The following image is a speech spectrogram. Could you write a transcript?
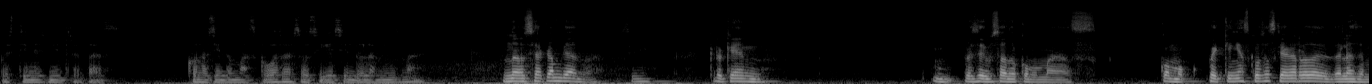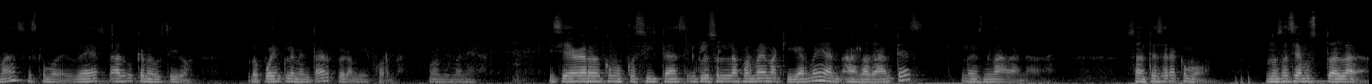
cuestiones mientras vas conociendo más cosas o sigue siendo la misma. No, se ha cambiado, sí. Creo que en- pues he usado como más, como pequeñas cosas que agarro de, de las demás. Es como de ver algo que me gusta y digo, lo puedo implementar, pero a mi forma o a mi manera. Y sí he agarrado como cositas, incluso la forma de maquillarme a, a lo de antes, no es nada, nada. O sea, antes era como, nos hacíamos toda la,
